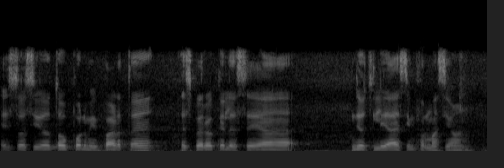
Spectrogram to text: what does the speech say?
Esto ha sido todo por mi parte. Espero que les sea de utilidad esta información.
